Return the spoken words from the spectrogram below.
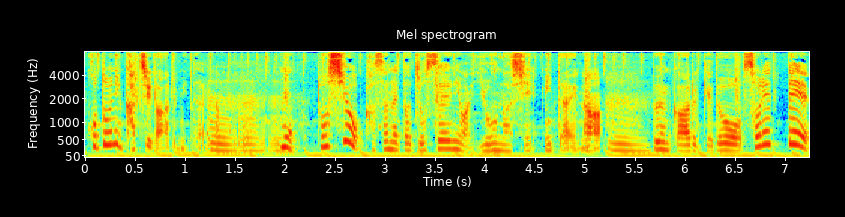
ことに価値があるみたいな、うんうんうん。もう年を重ねた女性には用なしみたいなうん。文化あるけどそれって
